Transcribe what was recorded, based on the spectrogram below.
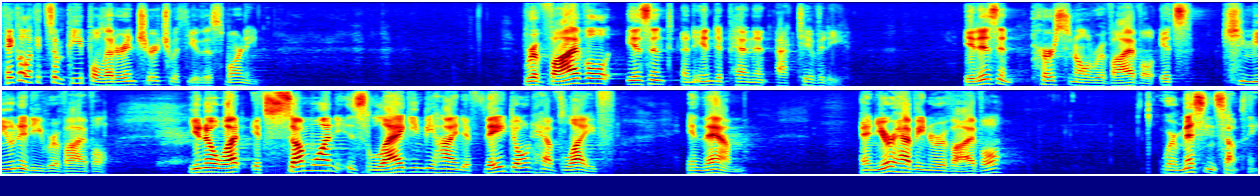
Take a look at some people that are in church with you this morning. Revival isn't an independent activity. it isn't personal revival, it's community revival. You know what? If someone is lagging behind, if they don't have life in them, and you're having a revival, we're missing something.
